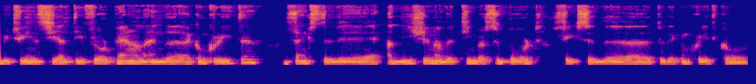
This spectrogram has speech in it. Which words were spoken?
between CLT floor panel and concrete thanks to the addition of a timber support fixed uh, to the concrete core.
